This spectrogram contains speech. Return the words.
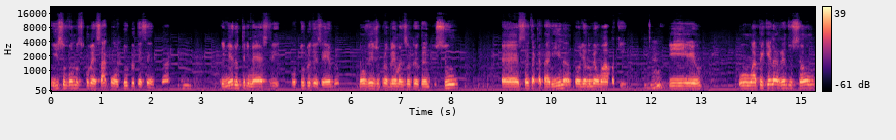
Isso vamos começar com outubro, dezembro. Né? Primeiro trimestre, outubro, dezembro. Não vejo problemas no Rio Grande do Sul, é, Santa Catarina, estou olhando o meu mapa aqui. Uhum. E uma pequena redução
